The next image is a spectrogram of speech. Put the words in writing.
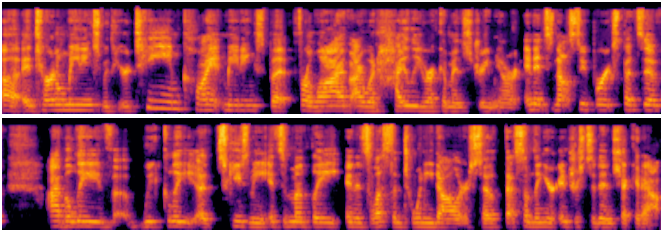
uh, internal meetings with your team, client meetings, but for live, I would highly recommend StreamYard. And it's not super expensive. I believe weekly, uh, excuse me, it's a monthly and it's less than $20. So that's something you're interested in, check it out.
